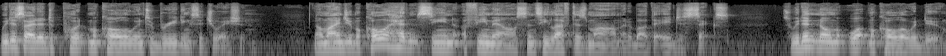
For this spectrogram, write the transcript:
we decided to put Makolo into breeding situation. Now, mind you, Makolo hadn't seen a female since he left his mom at about the age of six. So we didn't know what Makolo would do.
